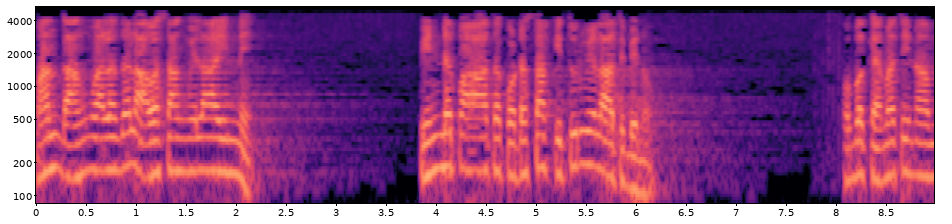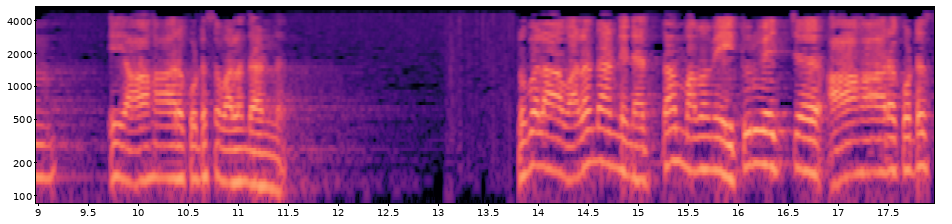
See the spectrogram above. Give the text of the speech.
මං දන් වළඳලා අවසන් වෙලා ඉන්නේ. පිණ්ඩපාත කොටසක් ඉතුරු වෙලා තිබෙනවා. ඔබ කැමතිනම් ඒ ආහාර කොටස වළඳන්න. නුඹලා වළඳන්නේ නැත්නම් මම මේ ඉතුරු වෙච්ච ආහාර කොටස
